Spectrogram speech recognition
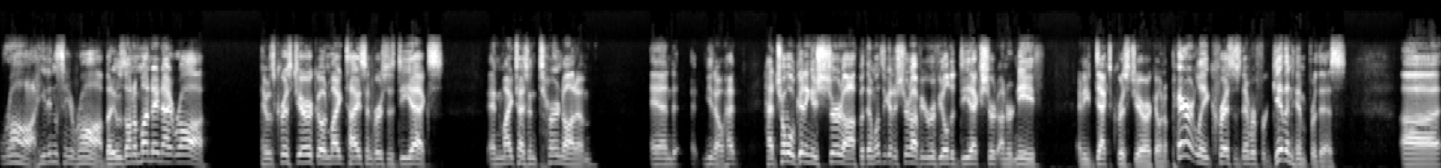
Raw. He didn't say Raw, but it was on a Monday night Raw. It was Chris Jericho and Mike Tyson versus DX. And Mike Tyson turned on him and, you know, had had trouble getting his shirt off, but then once he got his shirt off, he revealed a DX shirt underneath, and he decked Chris Jericho. And apparently, Chris has never forgiven him for this. Uh,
